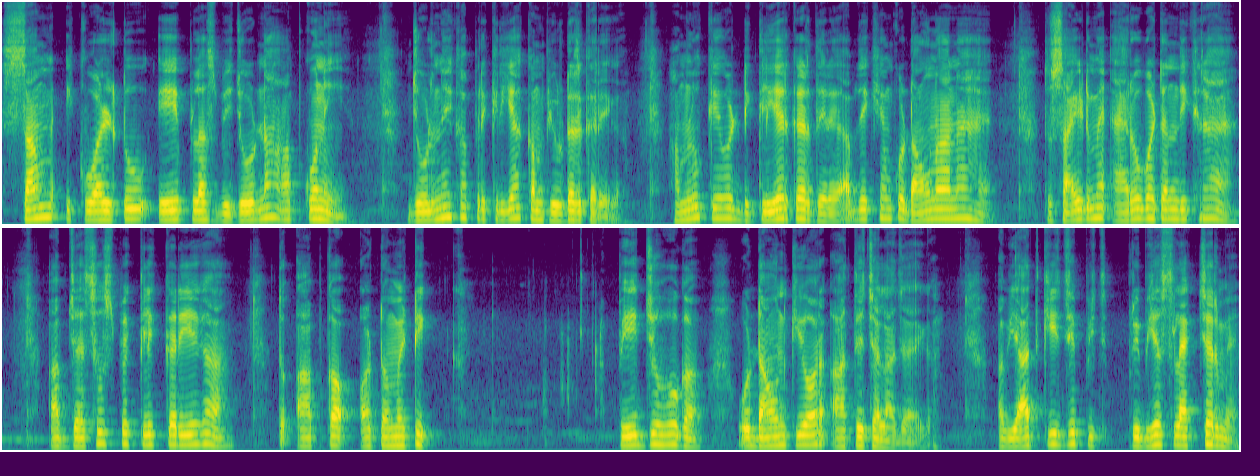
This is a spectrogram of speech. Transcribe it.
sum equal to A plus B जोड़ना आपको नहीं है। जोड़ने का प्रक्रिया कंप्यूटर करेगा। हम लोग केवल डिक्लेयर कर दे रहे हैं। अब देखिए, हमको डाउन आना है। तो साइड में एरो बटन दिख रहा है। अब जैसे उस पर क्लिक करिएगा तो आपका ऑटोमेटिक पेज जो होगा, वो डाउन की ओर आते चला जाएगा। अब याद कीजिए प्रीवियस लेक्चर में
